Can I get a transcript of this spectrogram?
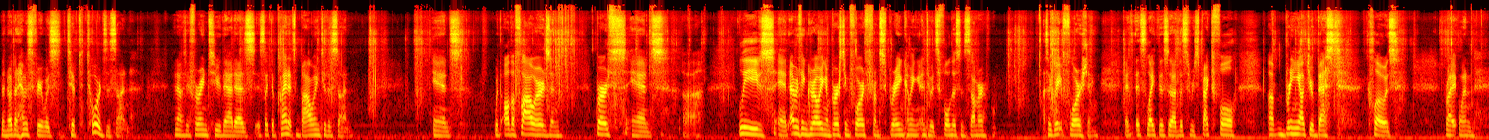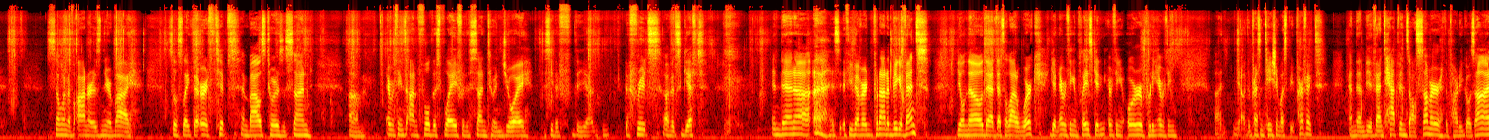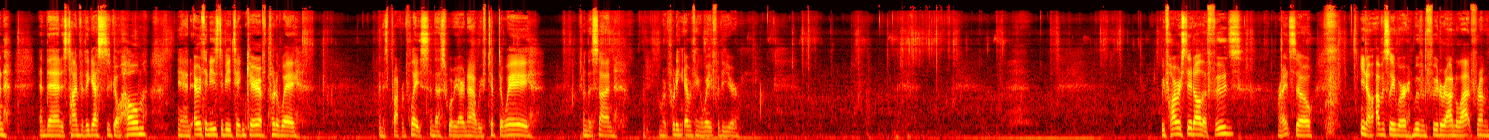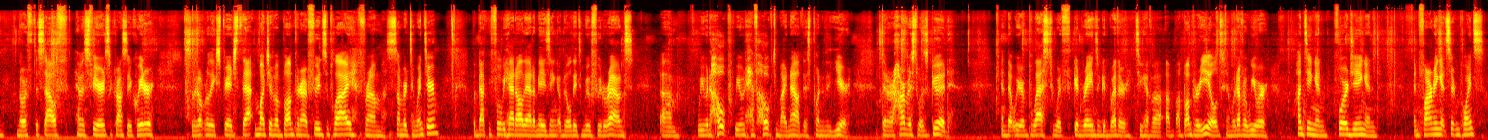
the northern hemisphere was tipped towards the sun. And I was referring to that as it's like the planet's bowing to the sun. And with all the flowers and births and uh, leaves and everything growing and bursting forth from spring coming into its fullness in summer, it's a great flourishing. It's like this uh, this respectful uh, bringing out your best clothes, right when someone of honor is nearby. So it's like the earth tips and bows towards the sun. Um, everything's on full display for the sun to enjoy, to see the the uh, the fruits of its gift. And then, uh, if you've ever put on a big event, you'll know that that's a lot of work getting everything in place, getting everything in order, putting everything, uh, you know, the presentation must be perfect. And then the event happens all summer, the party goes on, and then it's time for the guests to go home, and everything needs to be taken care of, put away in its proper place. And that's where we are now. We've tipped away from the sun, and we're putting everything away for the year. We've harvested all the foods, right? So, you know, obviously we're moving food around a lot from north to south hemispheres across the equator. So we don't really experience that much of a bump in our food supply from summer to winter. But back before we had all that amazing ability to move food around, um, we would hope, we would have hoped by now at this point of the year that our harvest was good and that we were blessed with good rains and good weather to have a, a, a bumper yield and whatever we were hunting and foraging and and farming at certain points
